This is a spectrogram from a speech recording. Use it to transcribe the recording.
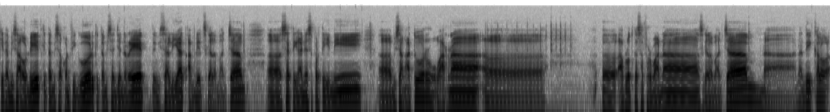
kita bisa audit, kita bisa konfigur, kita bisa generate, bisa lihat update segala macam. Uh, settingannya seperti ini, uh, bisa ngatur warna, uh, uh, upload ke server mana, segala macam. Nah, nanti kalau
